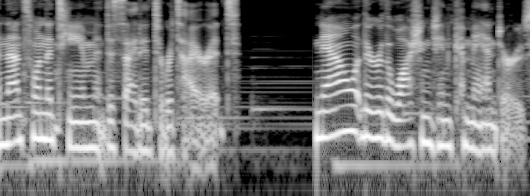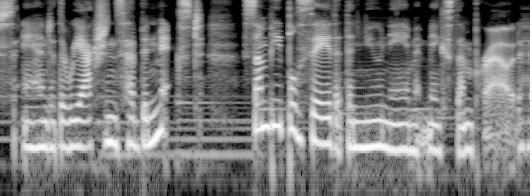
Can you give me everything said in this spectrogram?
And that's when the team decided to retire it. Now there are the Washington Commanders, and the reactions have been mixed. Some people say that the new name makes them proud.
